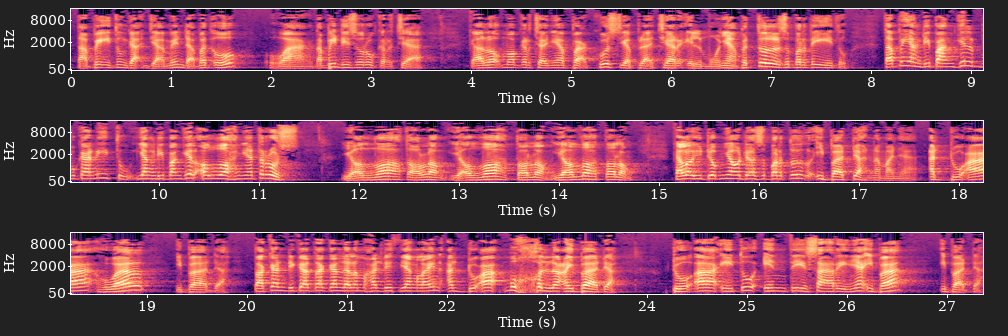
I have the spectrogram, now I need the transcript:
tapi itu nggak jamin dapat uang, tapi disuruh kerja. Kalau mau kerjanya bagus ya belajar ilmunya. Betul seperti itu. Tapi yang dipanggil bukan itu. Yang dipanggil Allahnya terus. Ya Allah tolong, ya Allah tolong, ya Allah tolong. Kalau hidupnya udah seperti itu ibadah namanya. Ad-du'a huwal ibadah. Bahkan dikatakan dalam hadis yang lain ad-du'a mukhul ibadah. Doa itu intisarinya ibadah.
